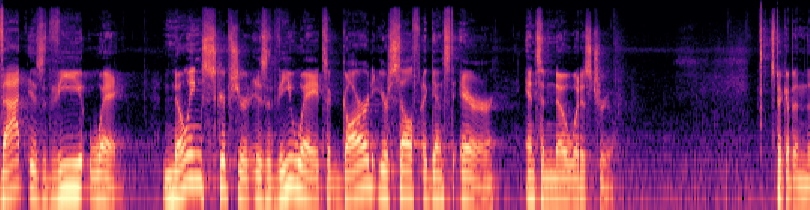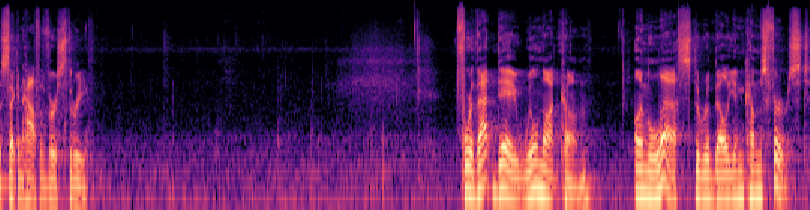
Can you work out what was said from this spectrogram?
That is the way. Knowing Scripture is the way to guard yourself against error and to know what is true. Let's pick up in the second half of verse 3. For that day will not come unless the rebellion comes first,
